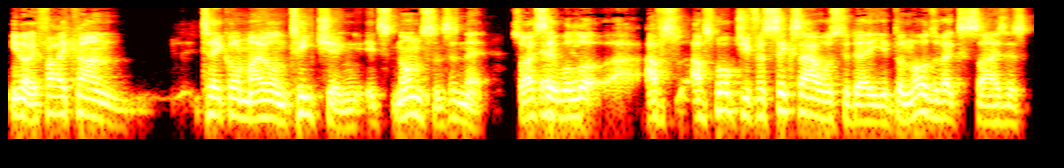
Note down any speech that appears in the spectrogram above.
you know, if I can't take on my own teaching, it's nonsense, isn't it? So I say, Yeah. well, look, I've I've spoke to you for six hours today. You've done loads of exercises,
